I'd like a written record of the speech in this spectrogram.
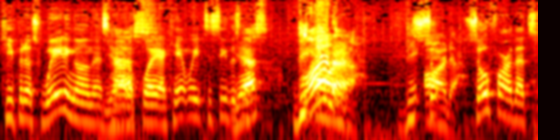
Keeping us waiting on this how to play. I can't wait to see this. Yes. The Arda. The so, Arda. So far, that's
